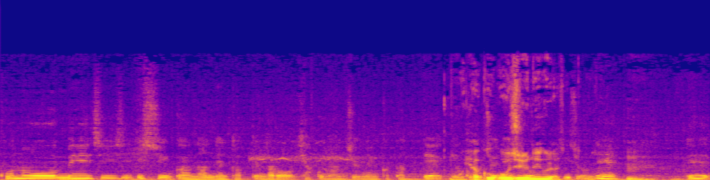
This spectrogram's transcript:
この明治維新から何年経ってんだろう。百何十年か経ってもう150年ぐらい以上ね。うん。で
